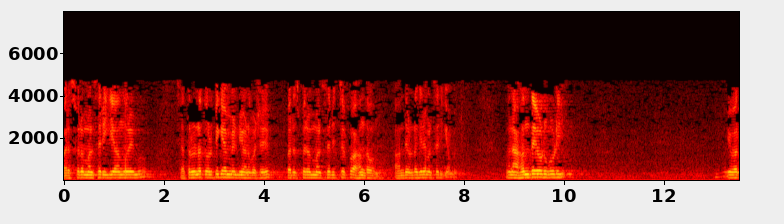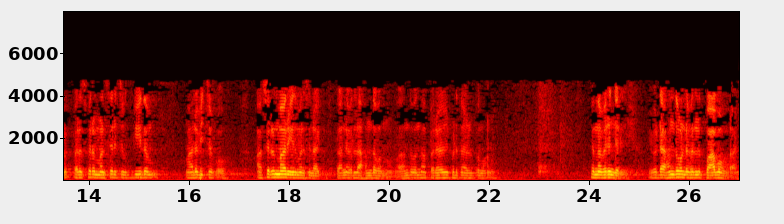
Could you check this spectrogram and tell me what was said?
പരസ്പരം മത്സരിക്കുക എന്ന് പറയുമ്പോൾ ശത്രുവിനെ തോൽപ്പിക്കാൻ വേണ്ടിയാണ് പക്ഷേ പരസ്പരം മത്സരിച്ചപ്പോൾ അഹന്ത വന്നു. അഹന്തയുണ്ടെങ്കിലേ മത്സരിക്കാൻ പറ്റും. അങ്ങനെ അഹന്തയോടുകൂടി ഇവർ പരസ്പരം മത്സരിച്ച് ഉദ്ഗീതം ആലപിച്ചപ്പോൾ അസുരന്മാർ ഇത് മനസ്സിലാക്കി. കാരണം ഇവരിൽ അഹന്ത വന്നു. അഹന്ത വന്നാൽ പരാജയപ്പെടുത്താൻ എളുപ്പമാണ് എന്നവരും കരുതി. ഇവരുടെ അഹന്ത കൊണ്ട് ഇവരിൽ പാപമുണ്ടായി.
